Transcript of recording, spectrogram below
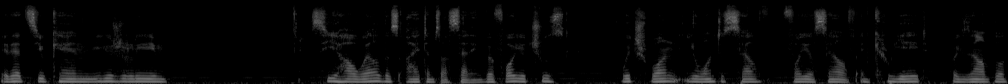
that you can usually see how well those items are selling before you choose which one you want to sell for yourself and create, for example,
